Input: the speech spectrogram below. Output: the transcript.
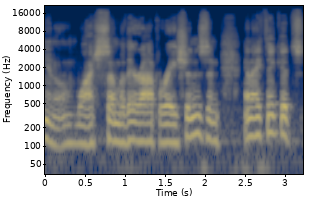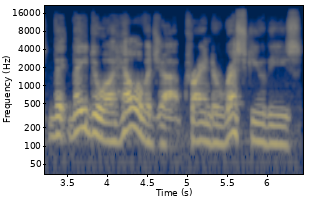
you know watched some of their operations, and and I think it's they, they do a hell of a job trying to rescue these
